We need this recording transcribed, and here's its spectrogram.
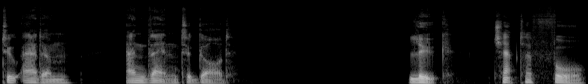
to Adam and then to God. Luke chapter 4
